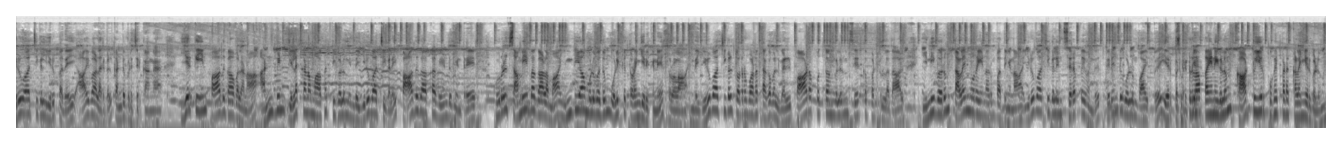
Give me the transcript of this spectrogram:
இருவாட்சிகள் இருப்பதை ஆய்வாளர்கள் கண்டுபிடிச்சிருக்காங்க. இயற்கையின் பாதுகாவலனா அன்பின் இலக்கணமாக திகழும் இந்த இருவாட்சிகளை பாதுகாக்க வேண்டும் என்றே குரல் சமீப காலமாக இந்தியா முழுவதும் ஒழிக்கத் தொடங்கியிருக்குன்னே சொல்லலாம். இந்த இருவாச்சிகள் தொடர்பான தகவல்கள் பாடப்புத்தகங்களிலும் சேர்க்கப்பட்டுள்ளதால் இனி வரும் தலைமுறையினரும் பார்த்தீங்கன்னா இருவாச்சிகளின் சிறப்பை வந்து தெரிந்து கொள்ளும் வாய்ப்பு ஏற்பட்டு சுற்றுலா பயணிகளும் காட்டுயிர் புகைப்பட கலைஞர்களும்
